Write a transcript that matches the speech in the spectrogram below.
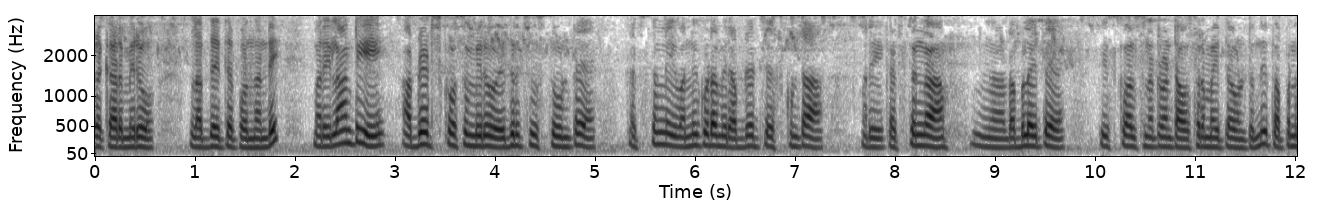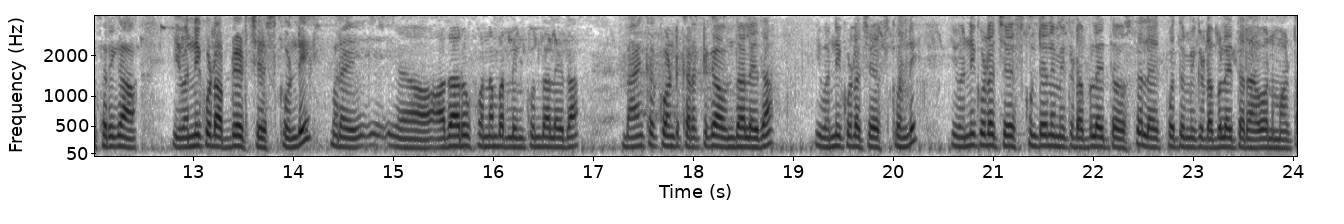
ప్రకారం మీరు లబ్ధి అయితే పొందండి. మరి ఇలాంటి అప్డేట్స్ కోసం మీరు ఎదురు చూస్తూ ఉంటే ఖచ్చితంగా ఇవన్నీ కూడా మీరు అప్డేట్ చేసుకుంటా మరి ఖచ్చితంగా డబ్బులు అయితే తీసుకోవాల్సినటువంటి అవసరం అయితే ఉంటుంది. తప్పనిసరిగా ఇవన్నీ కూడా అప్డేట్ చేసుకోండి. మరి ఆధారు ఫోన్ నెంబర్ లింక్ ఉందా లేదా? బ్యాంక్ అకౌంట్ కరెక్ట్గా ఉందా లేదా? ఇవన్నీ కూడా చేసుకోండి. ఇవన్నీ కూడా చేసుకుంటేనే మీకు డబ్బులు అయితే వస్తాయి. లేకపోతే మీకు డబ్బులు అయితే రావన్నమాట.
